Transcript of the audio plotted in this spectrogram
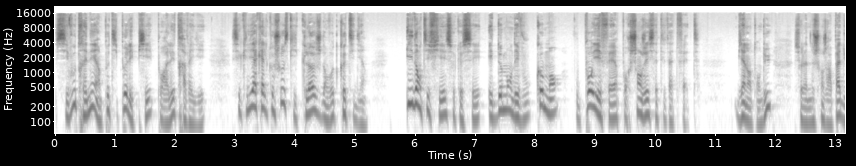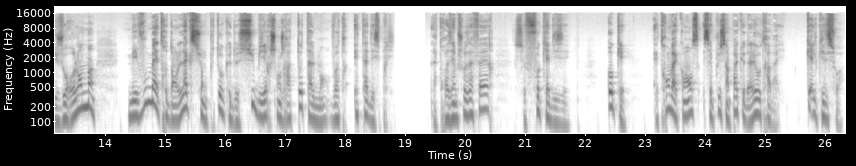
Si vous traînez un petit peu les pieds pour aller travailler, c'est qu'il y a quelque chose qui cloche dans votre quotidien. Identifiez ce que c'est et demandez-vous comment vous pourriez faire pour changer cet état de fait. Bien entendu, cela ne changera pas du jour au lendemain, mais vous mettre dans l'action plutôt que de subir changera totalement votre état d'esprit. La troisième chose à faire, se focaliser. Ok, être en vacances, c'est plus sympa que d'aller au travail, quel qu'il soit.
